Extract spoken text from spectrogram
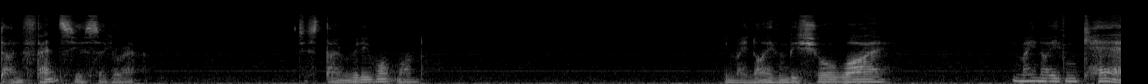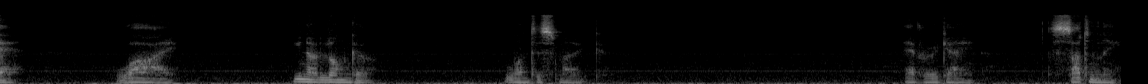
don't fancy a cigarette, just don't really want one. You may not even be sure why. You may not even care why you no longer want to smoke ever again. Suddenly,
